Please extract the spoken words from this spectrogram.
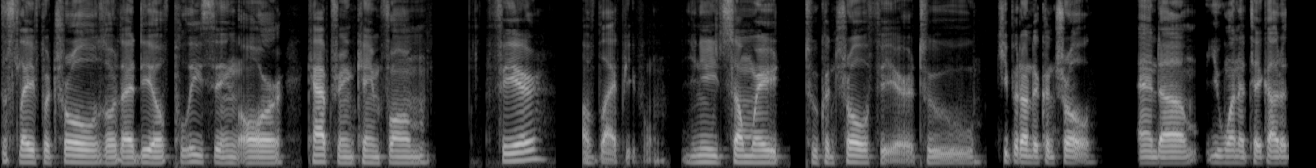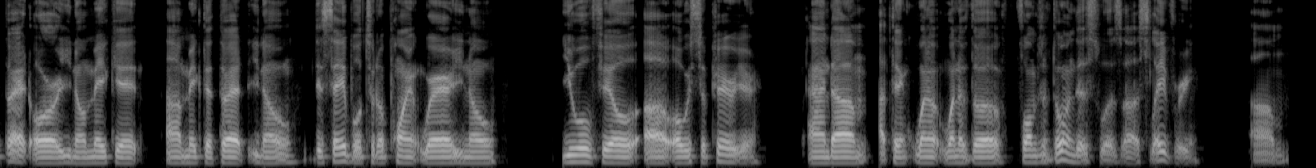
the slave patrols or the idea of policing or capturing came from fear of black people. You need some way to control fear, to keep it under control. And um, you want to take out a threat or, you know, make it, uh, make the threat, you know, disabled to the point where, you know, you will feel uh, always superior. And um, I think one of, one of the forms of doing this was uh, slavery. Um,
